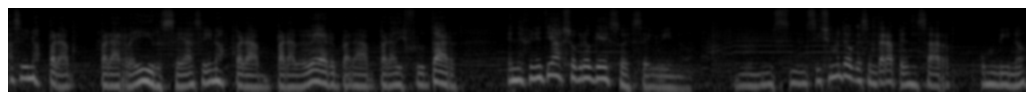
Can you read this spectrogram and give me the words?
hace vinos para, reírse, hace vinos para, beber, para, disfrutar. En definitiva, yo creo que eso es el vino. Mm, si yo me tengo que sentar a pensar un vino,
